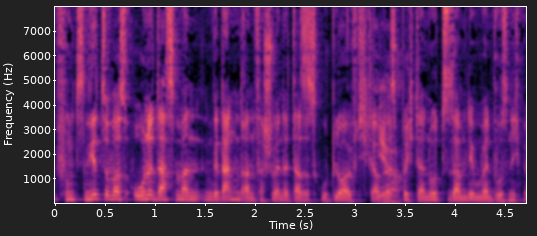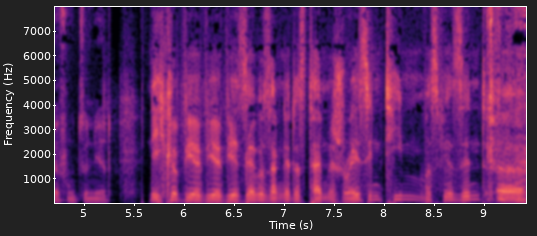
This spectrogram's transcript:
funktioniert sowas, ohne dass man einen Gedanken dran verschwendet, dass es gut läuft. Ich glaube, Ja. das bricht dann nur zusammen dem Moment, wo es nicht mehr funktioniert. Nee, ich glaube, wir, wir, wir selber sagen ja das Timeless Racing Team, was wir sind. äh,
